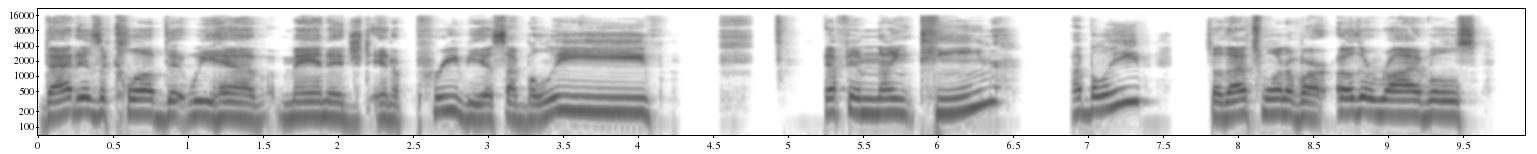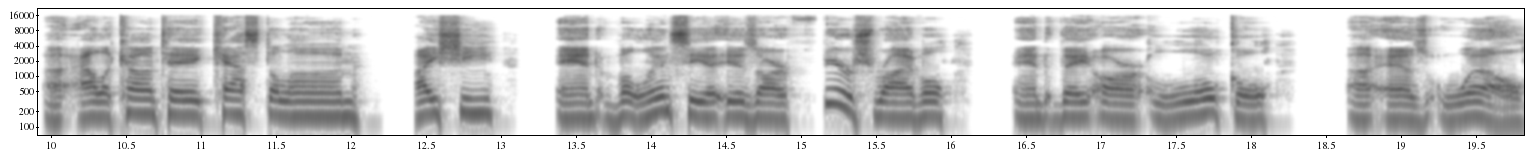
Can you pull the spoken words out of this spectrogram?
That is a club that we have managed in a previous, I believe, FM19. I believe. So that's one of our other rivals uh, Alicante, Castellon, Aichi, and Valencia is our fierce rival, and they are local uh, as well.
